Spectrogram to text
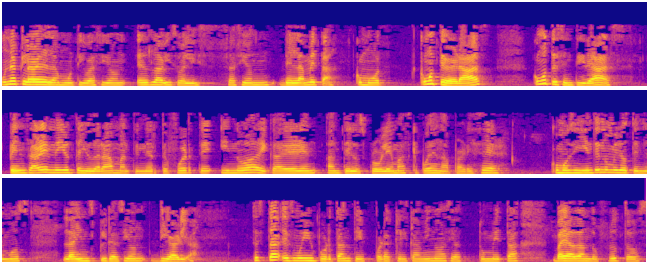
Una clave de la motivación es la visualización de la meta. Como, ¿Cómo te verás? ¿Cómo te sentirás? Pensar en ello te ayudará a mantenerte fuerte y no a decaer ante los problemas que pueden aparecer. Como siguiente número tenemos la inspiración diaria. Esta es muy importante para que el camino hacia tu meta vaya dando frutos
